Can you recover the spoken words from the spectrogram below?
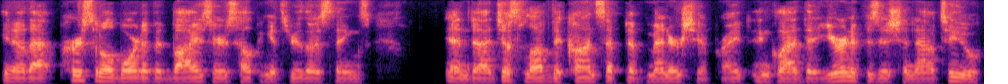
you know that personal board of advisors helping you through those things, and uh, just love the concept of mentorship, right? And glad that you're in a position now too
